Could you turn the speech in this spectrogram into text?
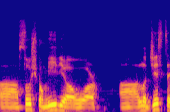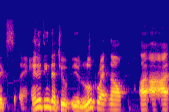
uh, social media or uh, logistics, anything that you, you look right now. I, I,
